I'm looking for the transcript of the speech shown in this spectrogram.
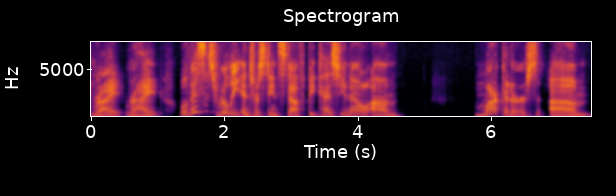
Right, right. Well, this is really interesting stuff because you know um marketers um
